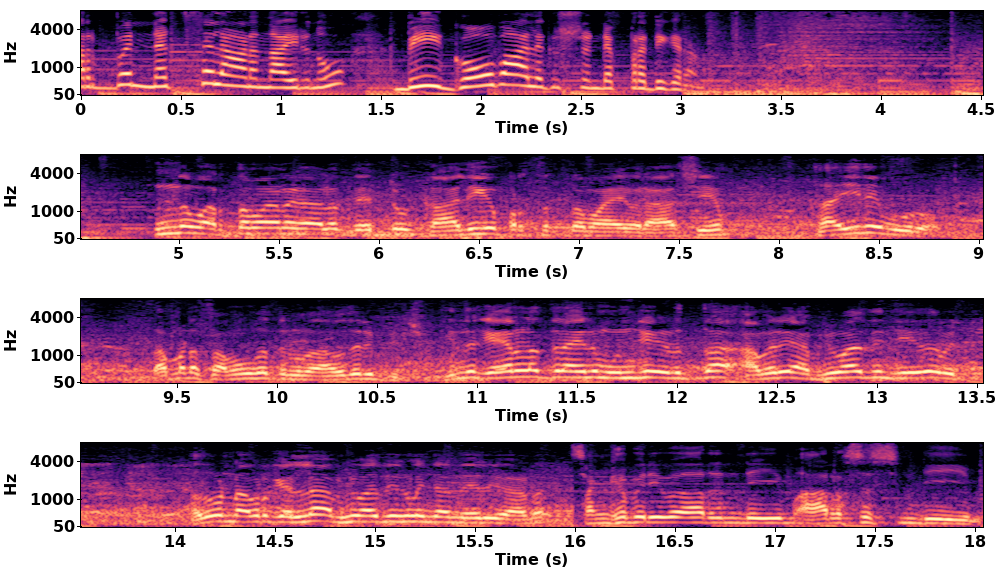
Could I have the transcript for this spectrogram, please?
അർബൻ നക്സലാണെന്നായിരുന്നു ബി ഗോപാലകൃഷ്ണന്റെ പ്രതികരണം. ഇന്ന് വർത്തമാനകാലത്ത് ഏറ്റവും കാലിക പ്രസക്തമായ ഒരു ആശയം ധൈര്യപൂർവം നമ്മുടെ സമൂഹത്തിനോട് അവതരിപ്പിച്ചു. ഇന്ന് കേരളത്തിൽ അതിന് മുൻകൈ എടുത്ത അവരെ അഭിവാദ്യം ചെയ്തേ പറ്റും. അതുകൊണ്ട് അവർക്ക് എല്ലാ അഭിവാദ്യങ്ങളും ഞാൻ നേരുകയാണ്. സംഘപരിവാറിന്റെയും ആർ എസ് എസിന്റെയും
